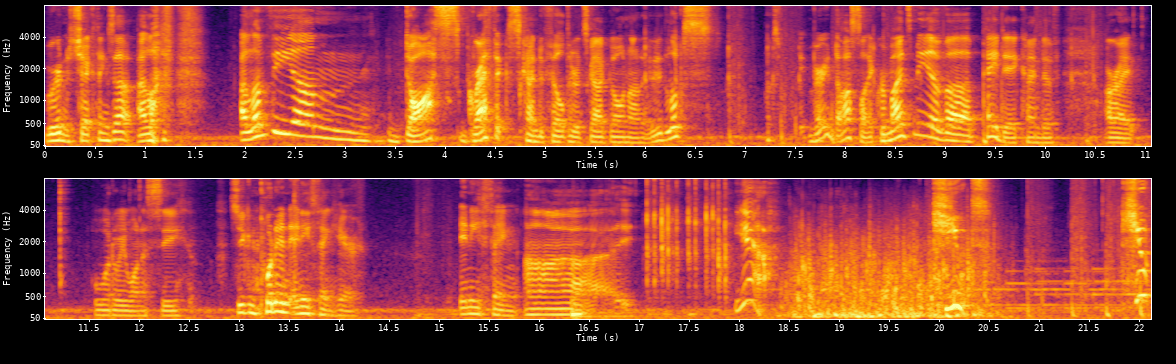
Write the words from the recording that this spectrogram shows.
we're gonna check things out. I love I love the um, DOS graphics kind of filter it's got going on it. It looks very DOS-like. Reminds me of uh, Payday, kind of. All right, what do we want to see? So you can put in anything here. Anything. Uh, yeah. Cute. Cute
